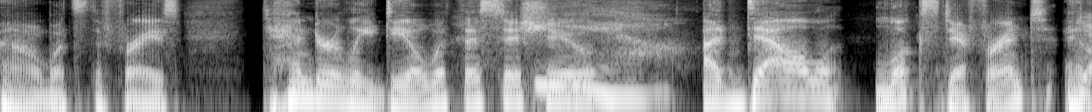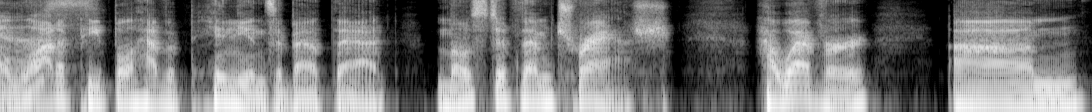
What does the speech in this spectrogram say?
oh, what's the phrase? Tenderly deal with this issue. Yeah. Adele looks different, and a lot of people have opinions about that. Most of them trash. However, um,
